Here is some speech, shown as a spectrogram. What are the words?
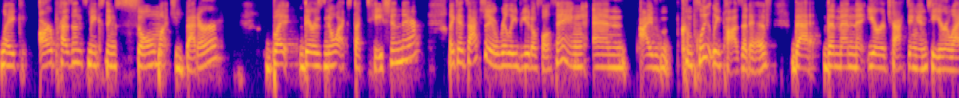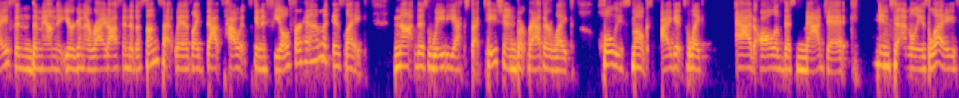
like our presence makes things so much better, but there's no expectation there. Like it's actually a really beautiful thing. And I'm completely positive that the men that you're attracting into your life and the man that you're going to ride off into the sunset with, like that's how it's going to feel for him is like not this weighty expectation, but rather like, holy smokes, I get to like add all of this magic yeah. into Emily's life,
